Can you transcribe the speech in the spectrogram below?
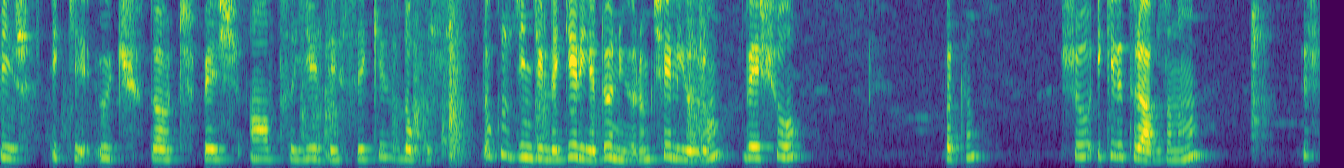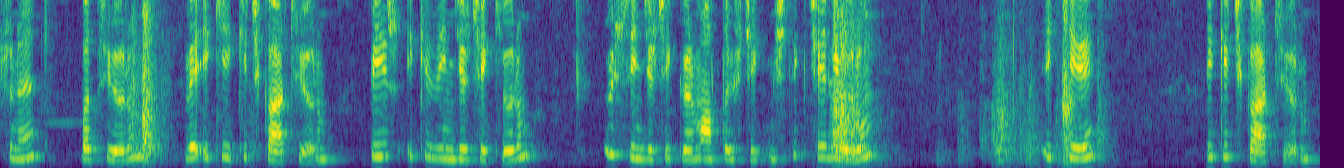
1 2 3 4 5 6 7 8 9 9 zincirle geriye dönüyorum çeliyorum ve şu bakın şu ikili trabzanımın üstüne batıyorum ve 2 2 çıkartıyorum. 1 2 zincir çekiyorum. 3 zincir çekiyorum altta 3 çekmiştik. Çeliyorum. 2 2 çıkartıyorum.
